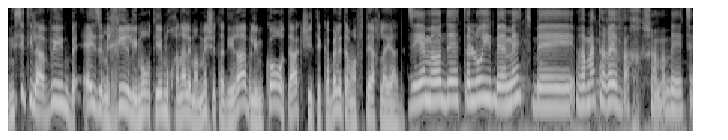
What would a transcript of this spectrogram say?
ניסיתי להבין באיזה מחיר לימור תהיה מוכנה לממש את הדירה ולמכור אותה כשהיא תקבל את המפתח ליד. זה יהיה מאוד uh, תלוי באמת ברמת הרווח שם בעצם.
